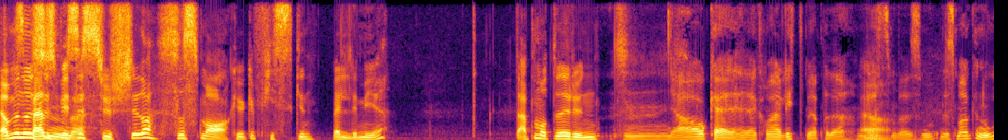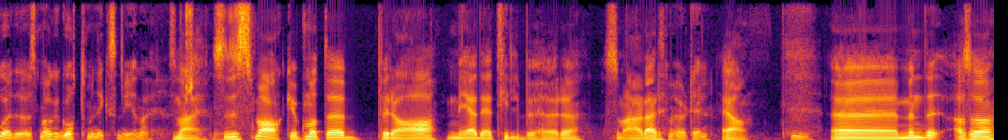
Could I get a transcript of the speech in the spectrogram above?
ja, men når du spiser sushi, da, så smaker jo ikke fisken veldig mye. Det er på en måte rundt Mm, ja, OK, jeg kan være litt med på det. Ja. det, det smaker noe. Det smaker godt, men ikke så mye, nei. Sushi, Nei. Så det smaker jo på en måte bra med det tilbehøret som er der. Som hører til. Ja. Mm. Uh, men det, altså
